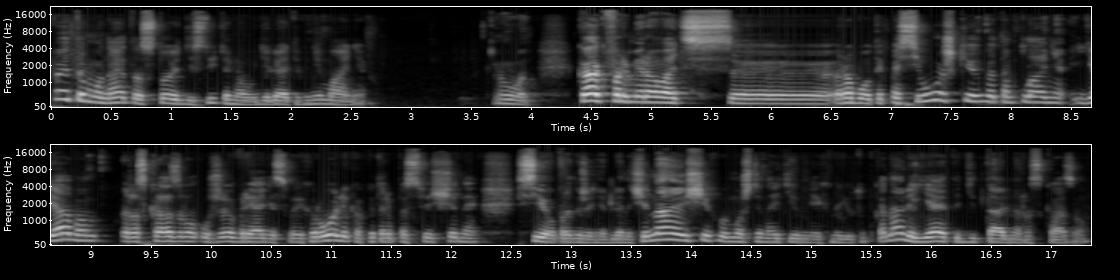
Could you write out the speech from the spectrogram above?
Поэтому на это стоит действительно уделять внимание. Вот. Как формировать э, работы по SEO в этом плане, я вам рассказывал уже в ряде своих роликов, которые посвящены SEO продвижению для начинающих. Вы можете найти у меня их на YouTube канале, я это детально рассказывал.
